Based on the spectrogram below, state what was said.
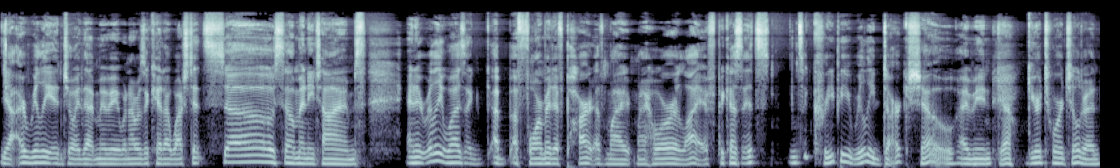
Yeah, I really enjoyed that movie when I was a kid. I watched it so, so many times. And it really was a, a, a formative part of my, my horror life because it's it's a creepy, really dark show. I mean, Yeah. geared toward children.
